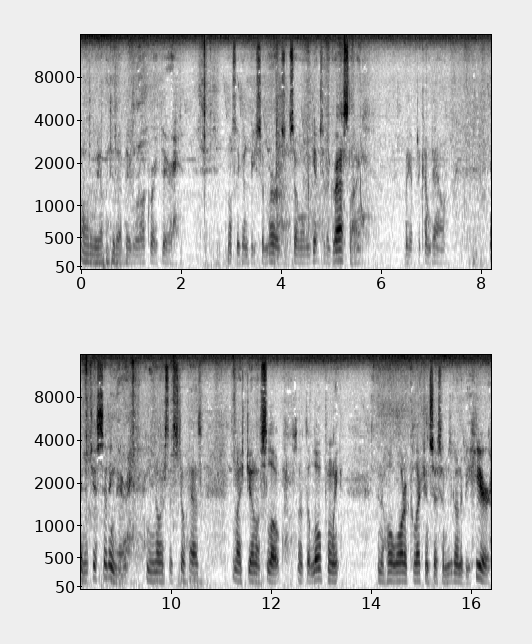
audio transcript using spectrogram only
all the way up into that big rock right there. Mostly going to be submerged. So when we get to the grass line, we have to come down. And it's just sitting there. And you notice it still has a nice gentle slope. So at the low point in the whole water collection system is going to be here.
